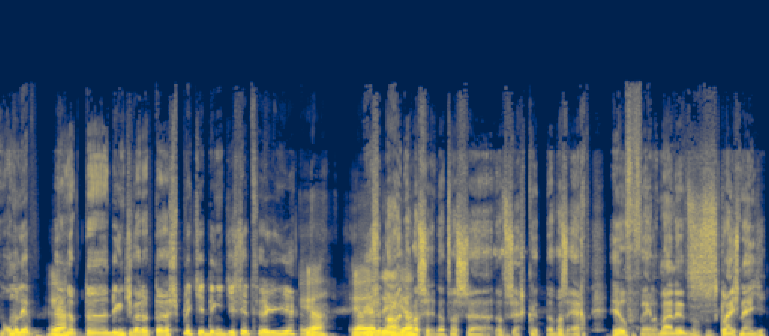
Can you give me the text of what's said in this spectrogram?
mijn onderlip. Ja. En dat uh, dingetje waar dat uh, splitje dingetje zit uh, hier. Ja, ja, ja, Dus, dat dingetje, oh, ja. dat, was, dat, was, uh, dat was echt kut. Dat was echt heel vervelend. Maar dit was een klein sneetje.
